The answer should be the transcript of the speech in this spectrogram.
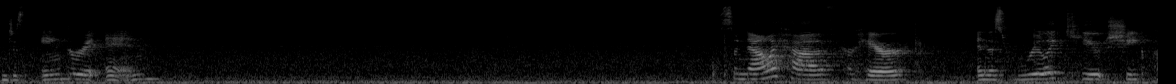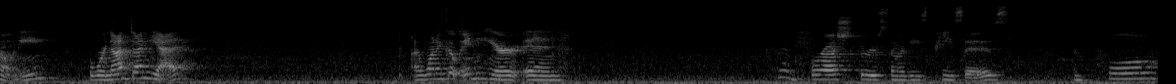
and just anchor it in Now I have her hair in this really cute chic pony, but we're not done yet. I wanna go in here and kind of brush through some of these pieces and pull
